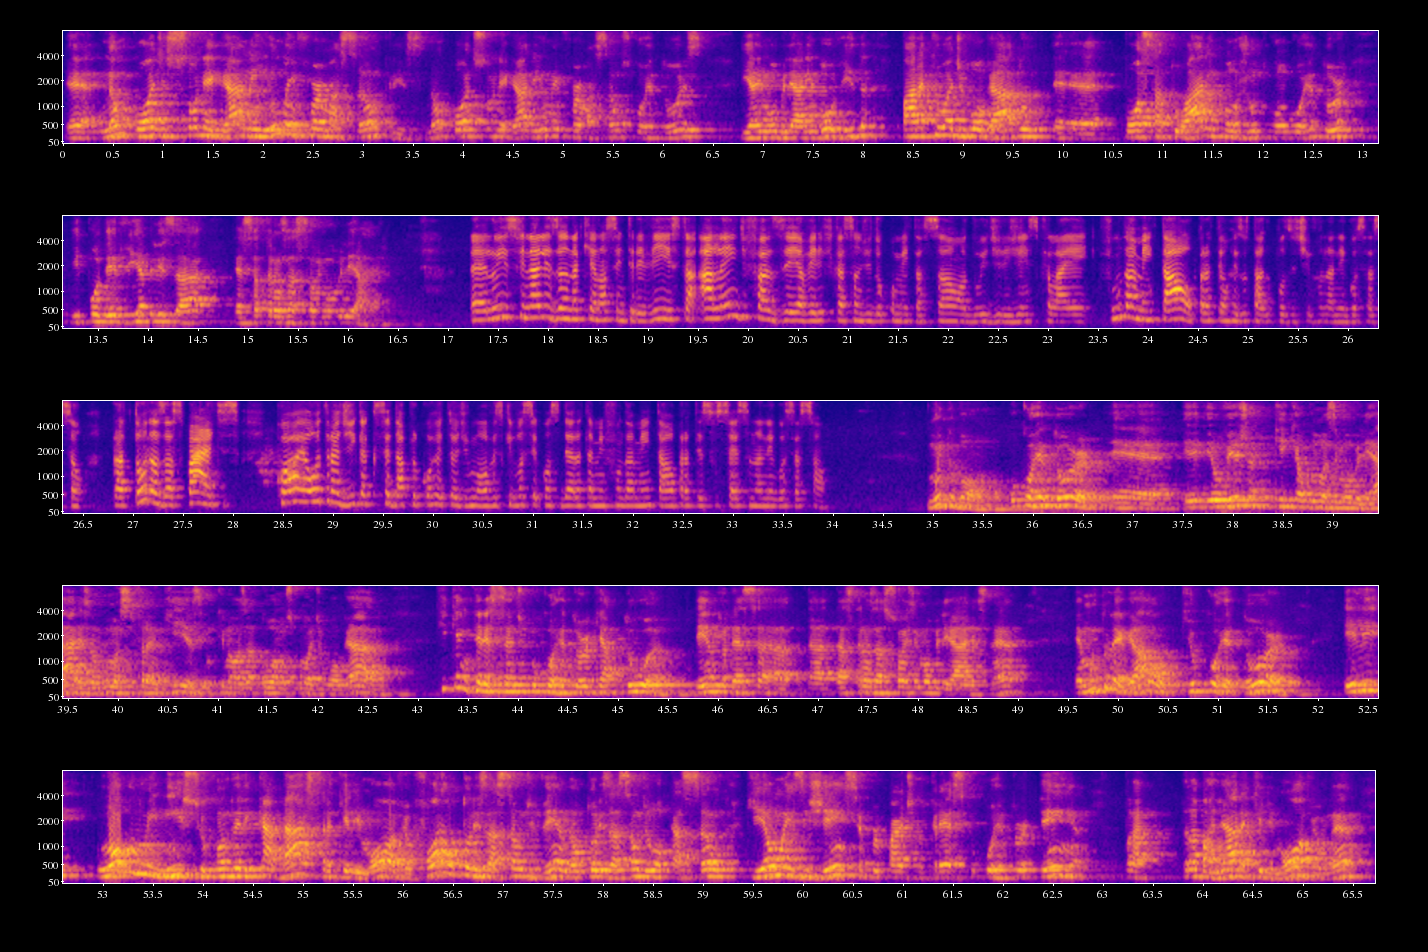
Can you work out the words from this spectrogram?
é, não pode sonegar nenhuma informação, Cris, não pode sonegar nenhuma informação os corretores e a imobiliária envolvida, para que o advogado é, possa atuar em conjunto com o corretor e poder viabilizar essa transação imobiliária. É, Luiz, finalizando aqui a nossa entrevista, além de fazer a verificação de documentação, a due diligência, que ela é fundamental para ter um resultado positivo na negociação para todas as partes, qual é outra dica que você dá para o corretor de imóveis que você considera também fundamental para ter sucesso na negociação? Muito bom. O corretor, é, eu vejo aqui que algumas imobiliárias, algumas franquias em que nós atuamos como advogado, o que, que é interessante para o corretor que atua dentro dessa, da, das transações imobiliárias, né? É muito legal que o corretor, ele, logo no início, quando ele cadastra aquele imóvel, fora autorização de venda, autorização de locação, que é uma exigência por parte do CRES que o corretor tenha para trabalhar aquele imóvel, né?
